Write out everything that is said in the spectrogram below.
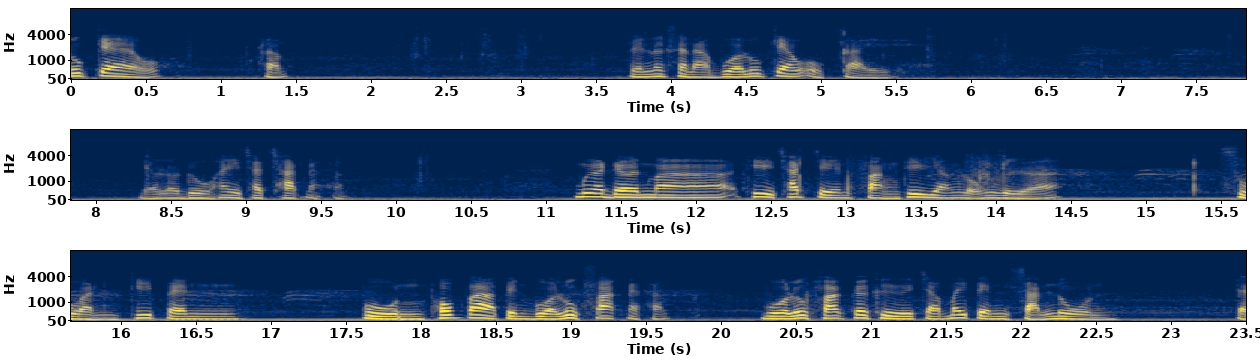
ลูกแก้วครับ เป็นลักษณะบัวลูกแก้วอกไก่ เดี๋ยวเราดูให้ชัดๆนะครับ เมื่อเดินมาที่ชัดเจนฝั่งที่ยังหลงเหลือ ส่วนที่เป็นปูนพบว่าเป็นบัวลูกฟักนะครับ บัวลูกฟักก็คือจะไม่เป็นสันนูน แต่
